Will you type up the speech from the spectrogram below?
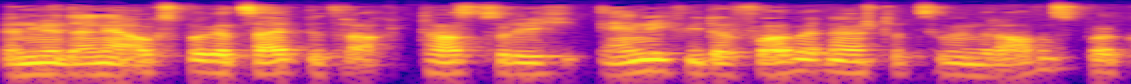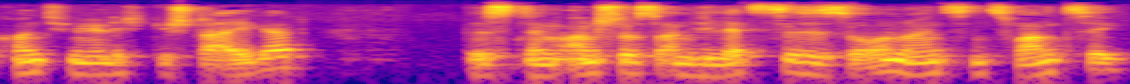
Wenn wir deine Augsburger Zeit betrachten, hast du dich ähnlich wie der Vorbereitungsstation in Ravensburg kontinuierlich gesteigert, bist im Anschluss an die letzte Saison 1920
